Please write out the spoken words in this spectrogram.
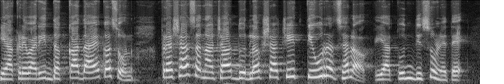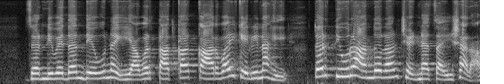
ही आकडेवारी धक्कादायक असून प्रशासनाच्या दुर्लक्षाची तीव्र झलक यातून दिसून येते. जर निवेदन देऊनही यावर तात्काळ कारवाई केली नाही तर तीव्र आंदोलन छेडण्याचा इशारा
